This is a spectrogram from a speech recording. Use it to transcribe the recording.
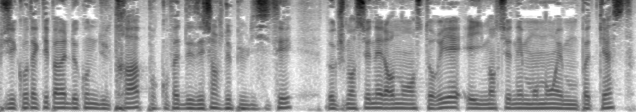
j'ai contacté pas mal de comptes d'ultra pour qu'on fasse des échanges de publicité donc je mentionnais leur nom en story et ils mentionnaient mon nom et mon podcast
